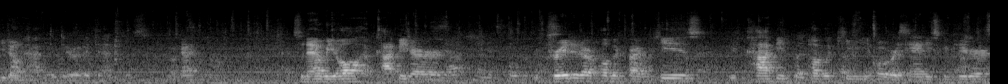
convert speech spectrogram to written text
you don't have to do it again. Okay? So now we all have copied our, we've created our public-private keys, we've copied the public key over to Andy's computer,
